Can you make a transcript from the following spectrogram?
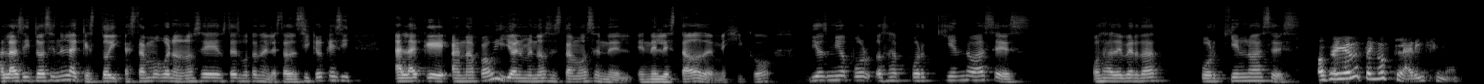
a la situación en la que estoy, estamos, bueno, no sé, ustedes votan en el Estado, sí creo que sí, a la que Ana Pau y yo al menos estamos en el, en el Estado de México, Dios mío, por, o sea, ¿por quién lo haces? O sea, de verdad, ¿por quién lo haces? O sea, yo lo tengo clarísimo,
